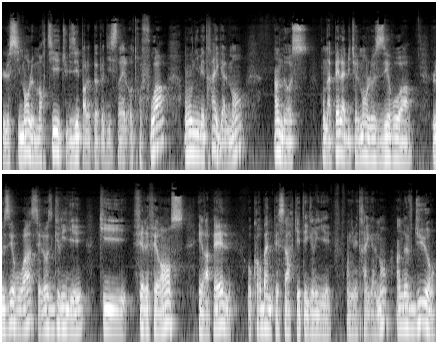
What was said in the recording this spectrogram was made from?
le ciment, le mortier utilisé par le peuple d'Israël autrefois. On y mettra également un os qu'on appelle habituellement le zéroa. Le zéroa, c'est l'os grillé qui fait référence et rappelle au korban pessar qui était grillé. On y mettra également un œuf dur.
